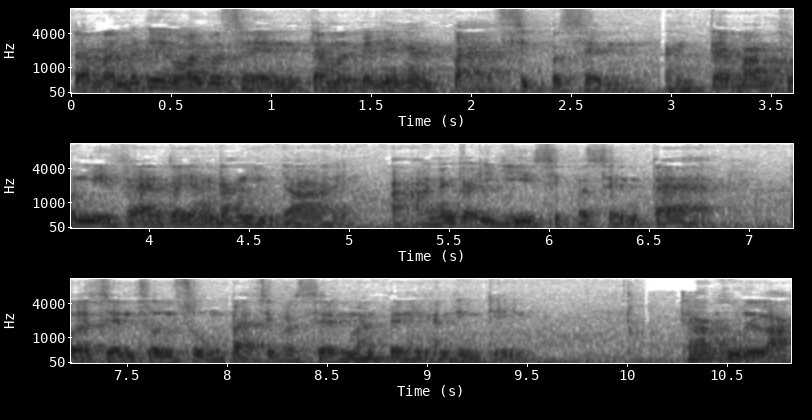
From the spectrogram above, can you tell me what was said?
แต่มันไม่ได้ร้อยเปอร์เซ็นแต่มันเป็นอย่างนั้นแปดสิบเปอร์เซ็นแต่บางคนมีแฟนก็ยังดังอยู่ได้อะอันนั้นก็อีกยี่สิบเปอร์เซ็นแต่เปอร์เซ็นต์ส่วนสูงแปดสิบเปอร์เซ็นมันเป็นอย่างนั้นจริง ๆ ถ้าคุณรัก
